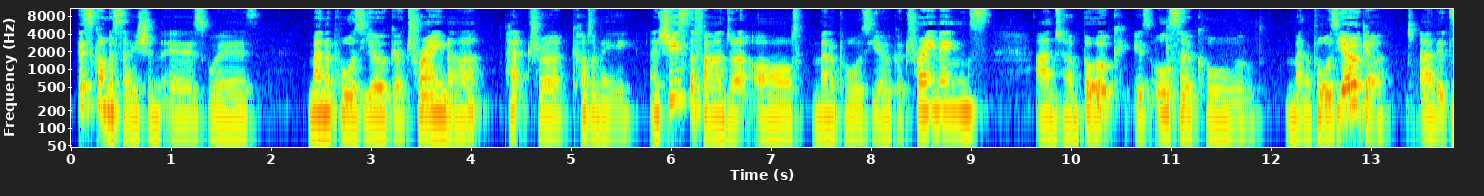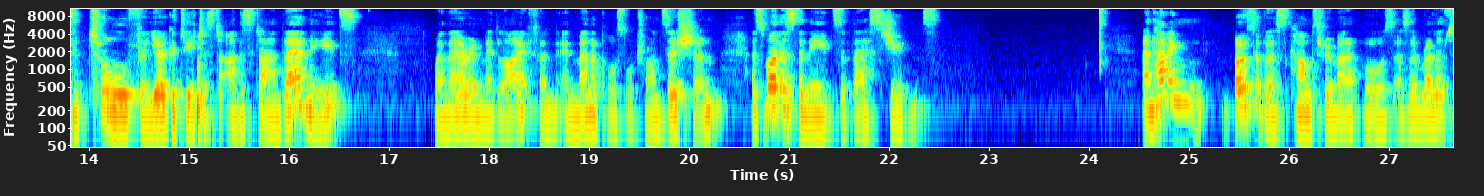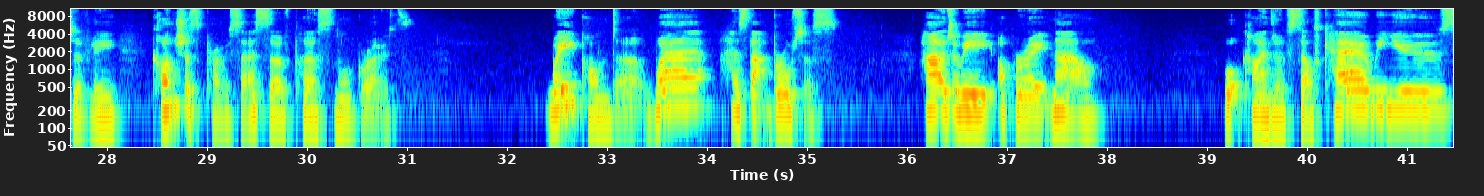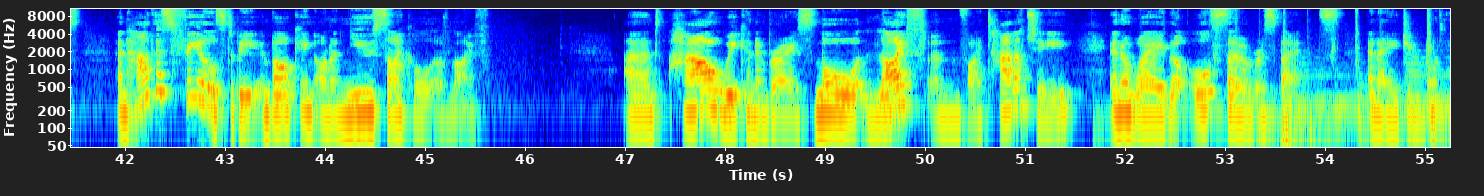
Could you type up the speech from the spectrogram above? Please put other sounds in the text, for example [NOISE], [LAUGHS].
this conversation is with menopause yoga trainer Petra Coveney, and she's the founder of Menopause Yoga Trainings, and her book is also called Menopause Yoga, and it's a tool for yoga teachers to understand their needs when they're in midlife and in menopausal transition, as well as the needs of their students. And having both of us come through menopause as a relatively conscious process of personal growth, we ponder where has that brought us? How do we operate now? What kind of self care we use, and how this feels to be embarking on a new cycle of life and how we can embrace more life and vitality in a way that also respects an aging body.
